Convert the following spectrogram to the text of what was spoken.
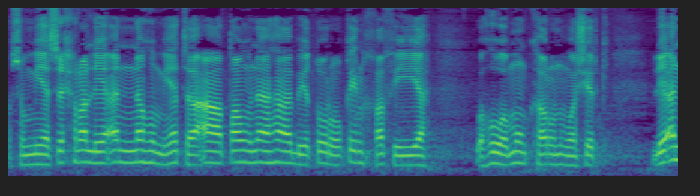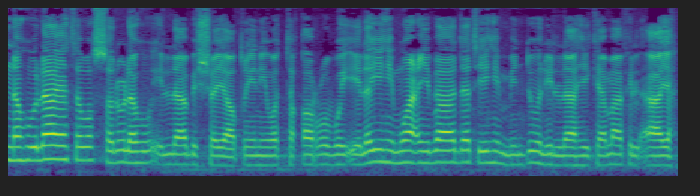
وسمي سحرا لأنهم يتعاطونها بطرق خفية وهو منكر وشرك لأنه لا يتوصل له إلا بالشياطين والتقرب إليهم وعبادتهم من دون الله كما في الآية.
